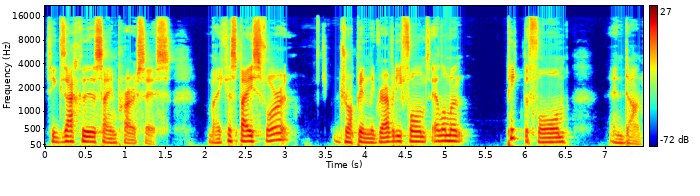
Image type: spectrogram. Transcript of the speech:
it's exactly the same process. Make a space for it, drop in the gravity forms element, pick the form, and done.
